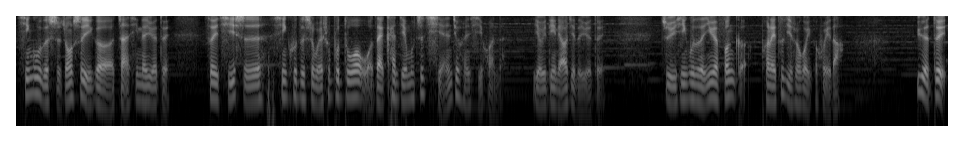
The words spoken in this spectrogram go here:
新裤子始终是一个崭新的乐队。所以其实新裤子是为数不多我在看节目之前就很喜欢的、有一定了解的乐队。至于新裤子的音乐风格，彭磊自己说过一个回答：乐队。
